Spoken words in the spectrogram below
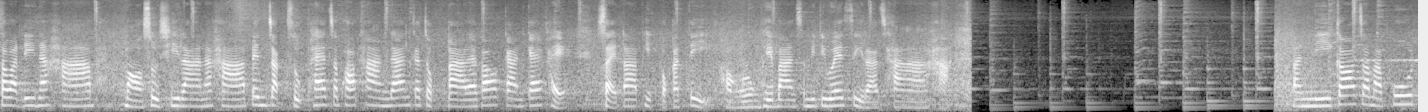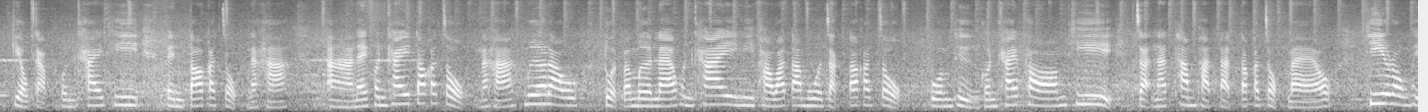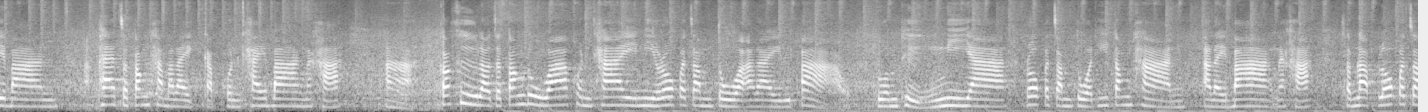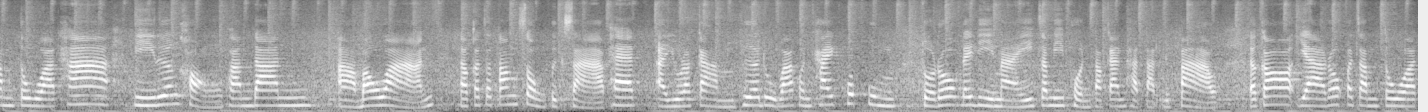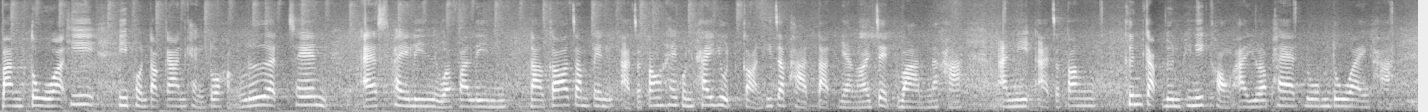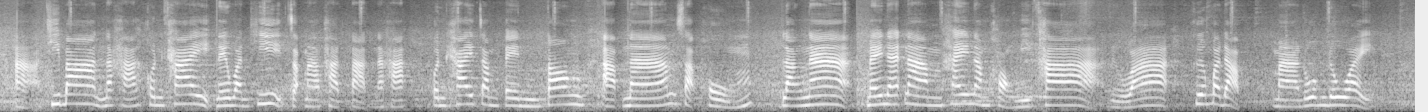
สวัสดีนะคะ หมอสุชีรานะคะ เป็นจักษุแพทย์เฉพาะทางด้านกระจกตา และก็การแก้ไขสายตาผิดปกติของโรงพยาบาลสมิติเวชศรีราชาค่ะ วันนี้ก็จะมาพูดเกี่ยวกับคนไข้ที่เป็นต้อกระจกนะคะในคนไข้ต้อกระจกนะคะ เมื่อเราตรวจประเมินแล้วคนไข้มีภาวะตามัวจากต้อกระจก รวมถึงคนไข้พร้อมที่จะนัดทำผ่าตัดต้อกระจกแล้ว ที่โรงพยาบาลแพทย์จะต้องทำอะไรกับคนไข้บ้างนะคะก็คือเราจะต้องดูว่าคนไข้มีโรคประจำตัวอะไรหรือเปล่า รวมถึงมียาโรคประจำตัวที่ต้องทานอะไรบ้างนะคะสำหรับโรคประจำตัวถ้ามีเรื่องของความดันเบาหวาน เราก็จะต้องส่งปรึกษาแพทย์อายุรกรรม เพื่อดูว่าคนไข้ควบคุมตัวโรคได้ดีไหม จะมีผลต่อการผ่าตัดหรือเปล่า แล้วก็ยาโรคประจำตัวบางตัวที่มีผลต่อการแข็งตัวของเลือด เช่นแอสไพรินหรือว่าฟารินเราก็จำเป็นอาจจะต้องให้คนไข้หยุดก่อนที่จะผ่าตัดอย่างน้อย 7 วันนะคะ อันนี้อาจจะต้อง ขึ้นกับดุลพินิษของอายุรแพทย์ร่วมด้วยค่ะที่บ้านนะคะ คนไข้ในวันที่จะมาผ่าตัดนะคะ คนไข้จำเป็นต้องอาบน้ำสระผมล้างหน้า ไม่แนะนำให้นำของมีค่า หรือว่าเครื่องประดับมาร่วมด้วย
